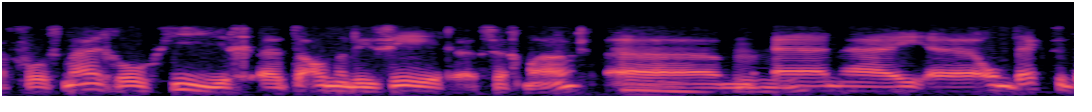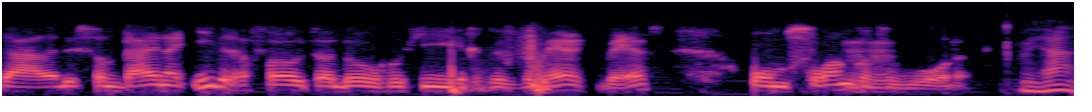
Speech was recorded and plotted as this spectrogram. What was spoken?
volgens mij Rogier, te analyseren, zeg maar. Ehm, Mhm. En hij ontdekte daar dus dat bijna iedere foto door Rogier dus bewerkt werd om slanker te Mhm. worden. Ja,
